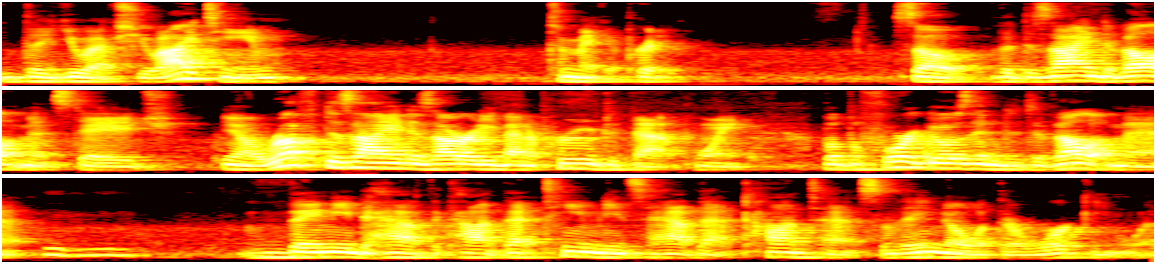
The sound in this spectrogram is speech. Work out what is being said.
the UX UI team to make it pretty. So the design development stage, you know, rough design has already been approved at that point, but before it goes into development, mm-hmm. they need to have the con that team needs to have that content so they know what they're working with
